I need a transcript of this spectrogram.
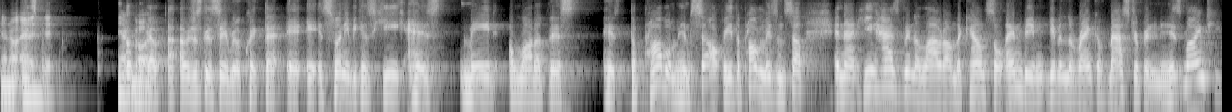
You know, and it, yeah, go ahead. I, I was just going to say real quick that it, it's funny because he has made a lot of this his the problem himself. He, the problem is himself, in that he has been allowed on the council and being given the rank of master, but in his mind, he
